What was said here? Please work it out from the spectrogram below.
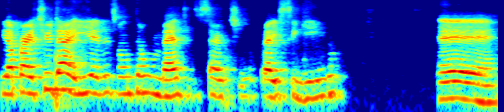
e a partir daí eles vão ter um método certinho para ir seguindo, é,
